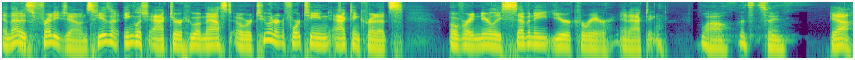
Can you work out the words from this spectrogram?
and that is Freddie Jones. He is an English actor who amassed over 214 acting credits over a nearly 70 year career in acting. Wow. That's insane. Yeah,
